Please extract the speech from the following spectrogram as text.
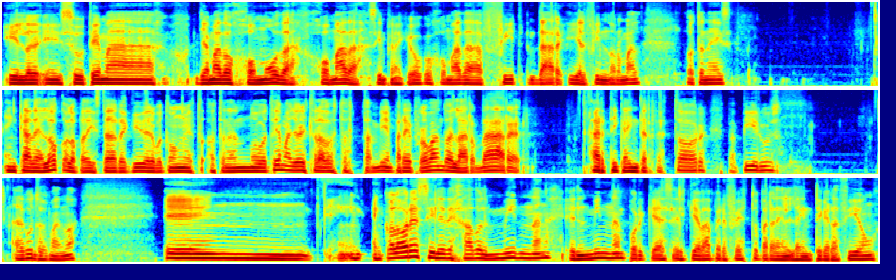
Y, su tema llamado Jomoda, Jomada, siempre me equivoco, Jomada Fit Dar y el fin normal, lo tenéis en cada loco lo podéis instalar aquí del botón tener un nuevo tema. Yo he instalado estos también para ir probando el Ardar, Arctica Interceptor, Papyrus, algunos más, ¿no? En, colores sí le he dejado el Midnight, el Midnight porque es el que va perfecto para la integración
